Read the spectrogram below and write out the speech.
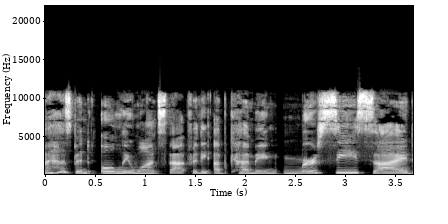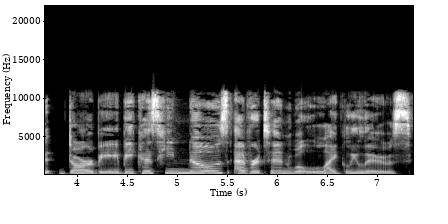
My husband only wants that for the upcoming Merseyside derby because he knows Everton will likely lose.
